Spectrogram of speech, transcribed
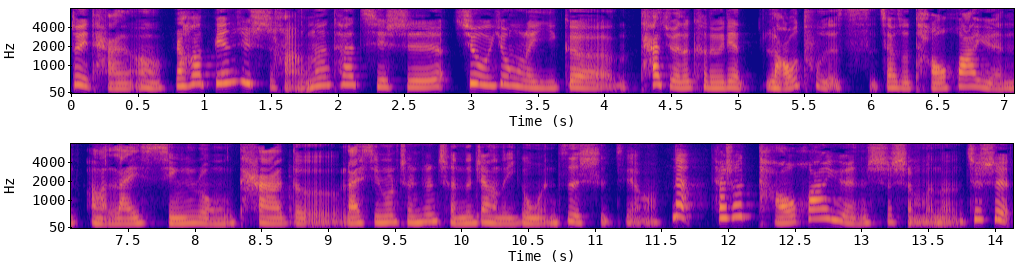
对谈啊。然后编剧史航呢，他其实就用了一个他觉得可能有点老土的词，叫做“桃花源”啊，来形容他的，来形容陈春成的这样的一个文字世界啊。那他说“桃花源”是什么呢？就是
